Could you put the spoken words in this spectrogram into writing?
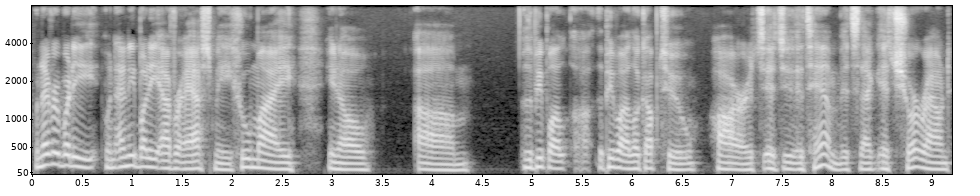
when everybody when anybody ever asks me who my you know um, the people uh, the people I look up to are it's it's it's him. It's that it's short round,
